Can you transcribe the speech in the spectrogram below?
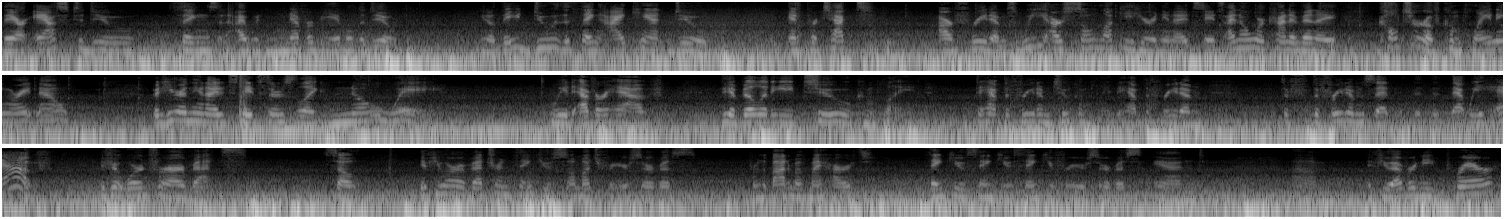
They are asked to do things that I would never be able to do. You know, they do the thing I can't do and protect our freedoms. We are so lucky here in the United States. I know we're kind of in a culture of complaining right now, but here in the United States, there's like no way we'd ever have the ability to complain, to have the freedom to complain, to have the freedom, to the freedoms that that we have if it weren't for our vets. So, if you are a veteran, thank you so much for your service from the bottom of my heart thank you, thank you, thank you for your service. And um, if you ever need prayer,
